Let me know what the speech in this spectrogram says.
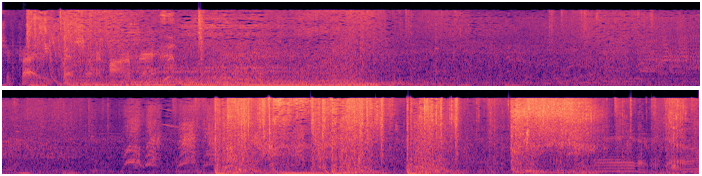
Should probably refresh our armor. Okay, there we go.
